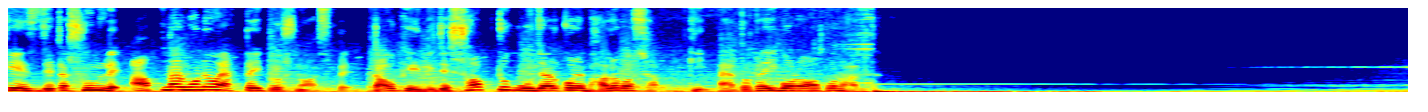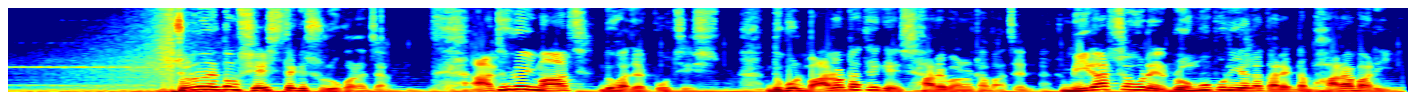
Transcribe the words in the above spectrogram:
কেস যেটা শুনলে আপনার মনেও একটাই প্রশ্ন আসবে। কাউকে নিজের সবটুকু উজাড় করে ভালোবাসা কি এতটাই বড় অপরাধ? চলুন একদম শেষ থেকে শুরু করা যাক। আঠেরোই মার্চ দু হাজার পঁচিশ, দুপুর বারোটা থেকে সাড়ে বারোটা বাজে। মিরাট শহরের ব্রহ্মপুরী এলাকার একটা ভাড়া বাড়ি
